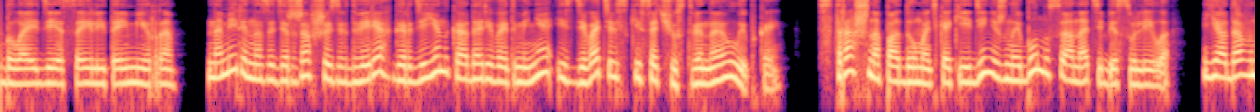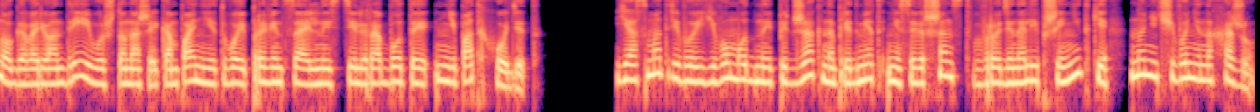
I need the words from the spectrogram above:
была идея с элитой Мирра. Намеренно задержавшись в дверях, Гордиенко одаривает меня издевательски сочувственной улыбкой. Страшно подумать, какие денежные бонусы она тебе сулила. Я давно говорю Андрееву, что нашей компании твой провинциальный стиль работы не подходит. Я осматриваю его модный пиджак на предмет несовершенств вроде налипшей нитки, но ничего не нахожу.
